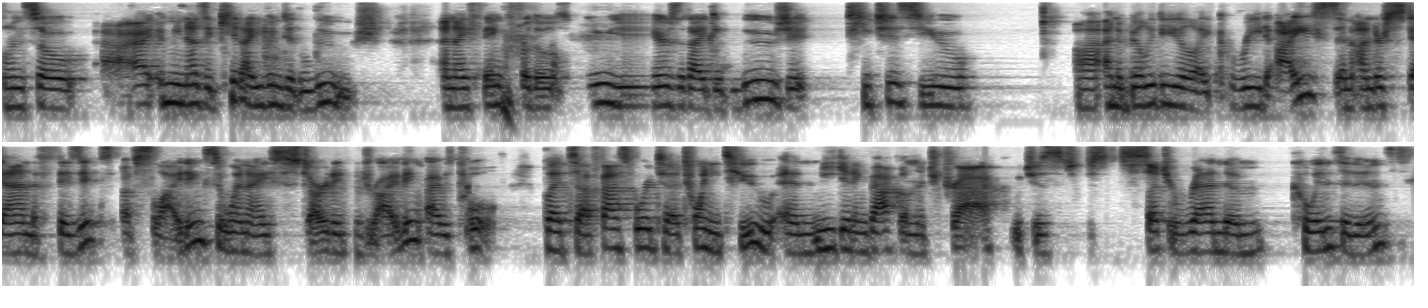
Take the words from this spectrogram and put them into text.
and so, I, I, mean, as a kid, I even did luge, and I think for those few years that I did luge, it teaches you uh, an ability to like read ice and understand the physics of sliding. So when I started driving, I was pulled. But uh, fast forward to 22 and me getting back on the track, which is just such a random coincidence,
